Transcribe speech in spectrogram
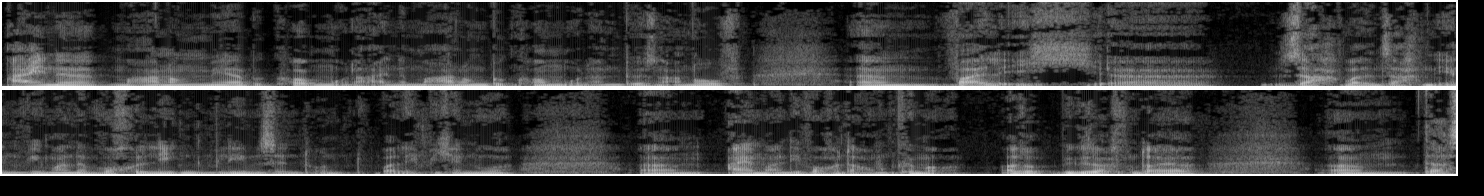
eine Mahnung mehr bekommen oder eine Mahnung bekommen oder einen bösen Anruf, ähm, weil ich äh, Sach, weil Sachen irgendwie mal eine Woche liegen geblieben sind und weil ich mich ja nur ähm, einmal die Woche darum kümmere. Also wie gesagt, von daher das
